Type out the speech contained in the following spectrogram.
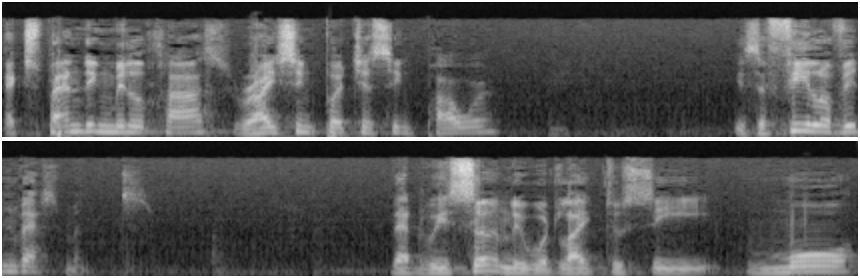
expanding middle class, rising purchasing power is a field of investment that we certainly would like to see more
